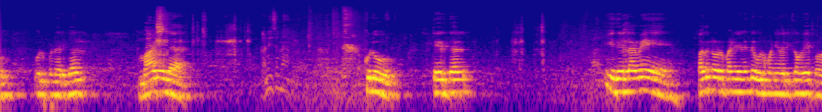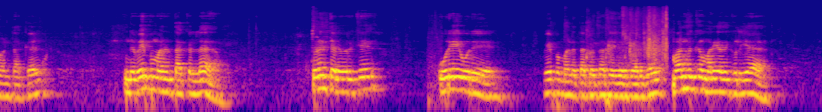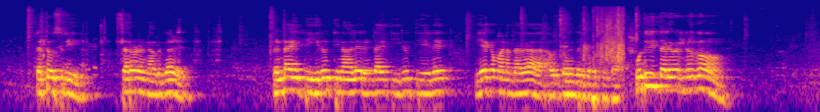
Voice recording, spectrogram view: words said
உறுப்பினர்கள். மாநில குழு தேர்தல். இது எல்லாமே பதினோரு மணிலேருந்து ஒரு மணி வரைக்கும் வேட்புமனு தாக்கல். இந்த வேட்புமனு தாக்கலில் துணைத் தலைவருக்கு ஒரே ஒரு வேப்பமான தாக்கல் தான் செய்திருக்கார்கள் மாண்புக்கு மரியாதைக்குரிய தத்தோஸ்ரீ சரவணன் அவர்கள் ரெண்டாயிரத்தி இருபத்தி நாலு ரெண்டாயிரத்தி இருபத்தி ஏழு ஏகமானதாக அவர் தேர்ந்தெடுக்கப்பட்டிருக்கார் உதவி தலைவர்களுக்கும்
